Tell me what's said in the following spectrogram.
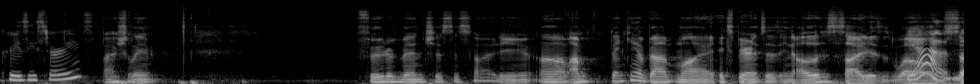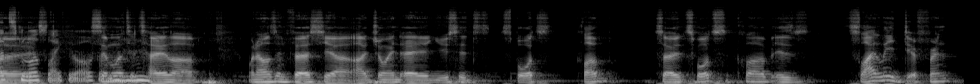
crazy stories? actually, Food Adventure Society. Um, I'm thinking about my experiences in other societies as well. yeah, So that's most likely also. Similar to Taylor, when I was in first year, I joined a USyd sports club. So sports club is slightly different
